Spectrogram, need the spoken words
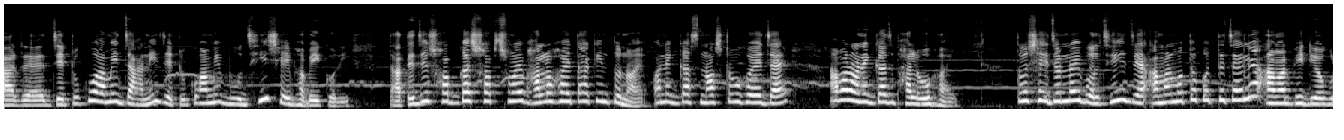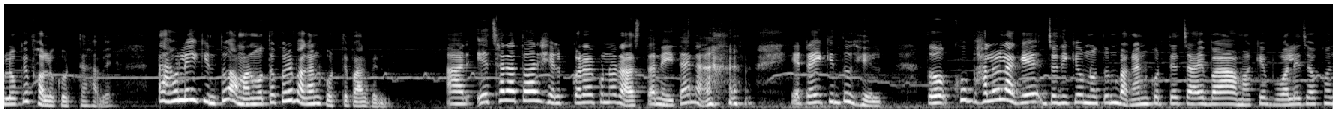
আর যেটুকু আমি জানি, যেটুকু আমি বুঝি, সেইভাবেই করি। তাতে যে সব গাছ সবসময় ভালো হয় তা কিন্তু নয়। অনেক গাছ নষ্টও হয়ে যায়, আবার অনেক গাছ ভালোও হয়। তো সেই জন্যই বলছি যে আমার মতো করতে চাইলে আমার ভিডিওগুলোকে ফলো করতে হবে। তাহলেই কিন্তু আমার মতো করে বাগান করতে পারবেন। আর এছাড়া তো আর হেল্প করার কোনো রাস্তা নেই, তাই না? এটাই কিন্তু হেল্প তো খুব ভালো লাগে যদি কেউ নতুন বাগান করতে চায় বা আমাকে বলে যখন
